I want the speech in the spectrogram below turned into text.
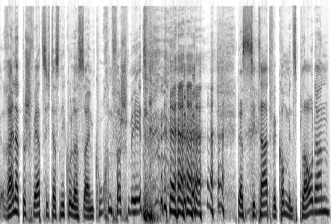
Reinhard beschwert sich, dass Nikolas seinen Kuchen verschmäht. das Zitat, wir kommen ins Plaudern.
